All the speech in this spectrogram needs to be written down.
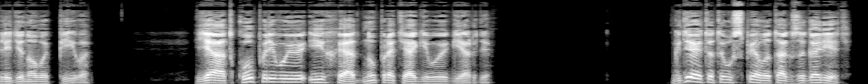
ледяного пива. Я откупориваю их и одну протягиваю Герде. — Где это ты успела так загореть?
